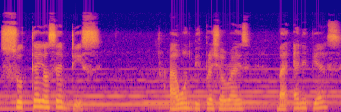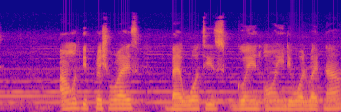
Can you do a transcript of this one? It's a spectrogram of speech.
so tell yourself this i won't be pressurized by any peers. I won't be pressurized by what is going on in the world right now.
